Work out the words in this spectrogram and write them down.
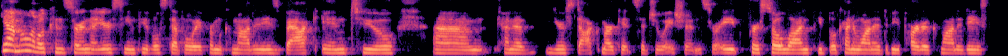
Yeah, I'm a little concerned that you're seeing people step away from commodities back into um, kind of your stock market situations, right? For so long, people kind of wanted to be part of commodities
